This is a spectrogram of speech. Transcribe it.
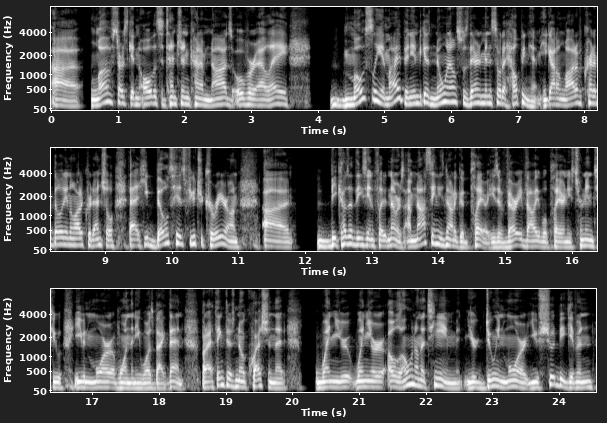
Uh, Love starts getting all this attention, kind of nods over LA, mostly in my opinion because no one else was there in minnesota helping him he got a lot of credibility and a lot of credential that he built his future career on uh, because of these inflated numbers. I'm not saying he's not a good player. He's a very valuable player and he's turned into even more of one than he was back then. But I think there's no question that when you're when you're alone on the team, you're doing more. You should be given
